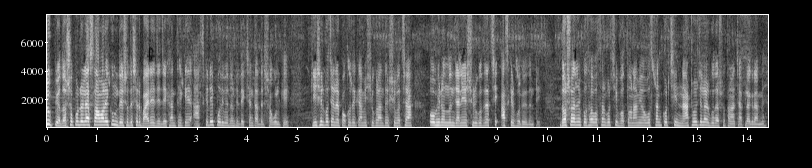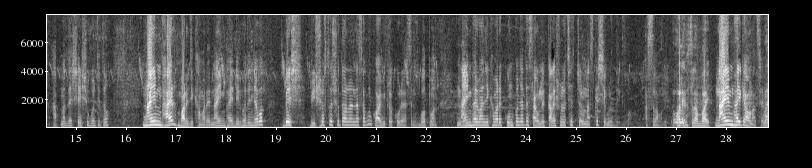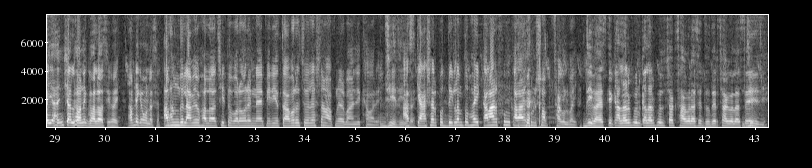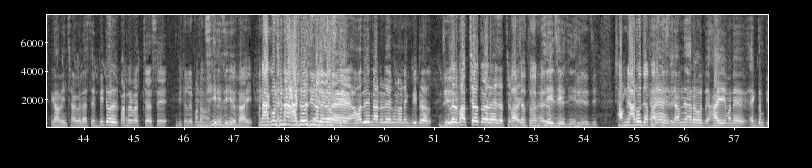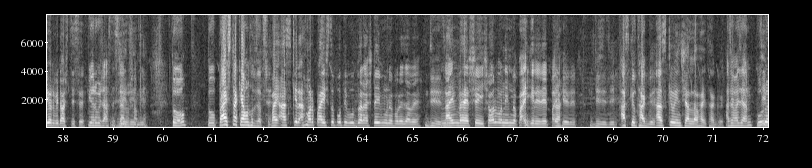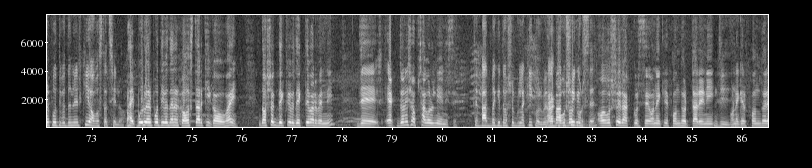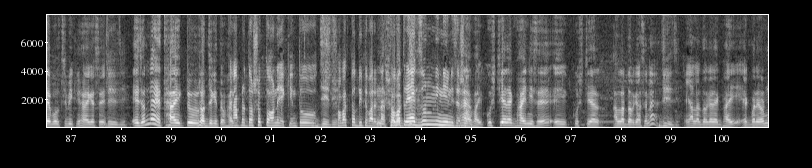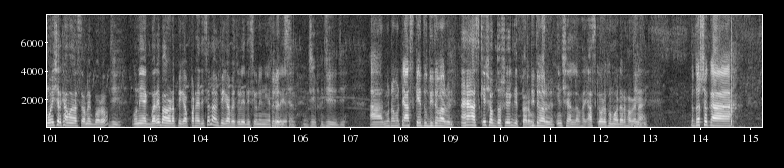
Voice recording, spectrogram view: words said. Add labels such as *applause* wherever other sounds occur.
সুপ্রিয় দর্শক মন্ডলী, আসসালামু আলাইকুম। দেশ দেশের বাইরে যে যেখান থেকে আজকের এই প্রতিবেদনটি দেখছেন, তাদের সকলকে শিল্প চ্যানেলের পক্ষ থেকে আমি সুক্রান্ত শুভেচ্ছা, অভিনন্দন জানিয়ে শুরু করতে যাচ্ছি আজকের প্রতিবেদনটি। দর্শক আমি কোথাও অবস্থান করছি? বর্তমানে আমি অবস্থান করছি নাটোর জেলার গুদাসু থানা, চাপলা গ্রামে। আপনাদের সেই সুপরিচিত নাইম ভাইয়ের বাণিজ্যিক খামারে। নাইম ভাই দীর্ঘদিন যাবৎ বেশ বিশ্বস্ত সুতা ছাগল ক্রয় বিক্রয় করে আছেন। বর্তমান নাইম ভাইয়ের বাণিজ্যিক খামারে কোন কোন জাতের ছাগলের কালেকশন রয়েছে? চলুন আজকে সেগুলো দেখব। আসসালামু আলাইকুম। ওয়ালাইকুম আসসালাম ভাই। নাইম ভাই কেমন আছেন? ভাই ইনশাআল্লাহ অনেক ভালো আছি ভাই। আপনি কেমন আছেন? আলহামদুলিল্লাহ আমিও ভালো আছি। তো বরাবরের ন্যায় পেরিয়ে তো আবারও চলে আসলাম আপনার বাণিজ্যিক খামারে। জি জি আজকে আসার পর দেখলাম তো ভাই কালারফুল কালারফুল সব ছাগল ভাই। জি ভাই আজকে কালারফুল কালারফুল চক ছাগল আছে দুধের ছাগল আছে জি, জি। গাভিন ছাগল আছে বিটলের পাঠার বাচ্চা আছে। বিটলের পাঠা জি জি ভাই। মানে আকর্ষণীয় আকর্ষণীয় জিনিস আছে আজকে। হ্যাঁ, আমাদের নাটোরে এখন অনেক বিটল। এগুলোর বাচ্চাও তৈরি হয়ে যাচ্ছে বাচ্চা তো হয়ে যাচ্ছে। জি জি। জি জি। সামনে আরও জাত হ্যাঁ আসতেছে। সামনে আরও হাই মানে একদম পিওর বিট আসতেছে। পিওর বিট আসতেছে আরও। সামনে। তো তো প্রাইসটা কেমন হতে যাচ্ছে? ভাই আজকের আমার প্রাইস তো প্রতি বুধবার আসলেই মনে পড়ে যাবে। জি জি। নাইম ভাইয়ের সেই সর্বনিম্ন পাইকারি রেটটা পাইকারি রেট জি জি জি। আজকেও থাকবে? আজকেও ইনশাআল্লাহ ভাই থাকবে। আচ্ছা ভাইজান পূর্বের প্রতিবেদনের কি অবস্থা ছিল? ভাই পূর্বের প্রতিবেদনের অবস্থা আর কি কব ভাই? দর্শক দেখতে দেখতে পারবেননি যে একজনই সব ছাগল নিয়ে নিছে। তো বাদ বাকি দর্শকগুলা কি করবে? রাগ অবশ্যই করছে। অবশ্যই রাগ করছে। অনেকে ফোন ধরতে পারেনি। অনেকের ফোন ধরে বলছে বিক্রি হয়ে গেছে। জি জি। এই জন্য তাই একটু লজ্জাকিত ভাই। আপনার দর্শক তো অনেক কিন্তু। সবাক তো দিতে পারেন না। শুধুমাত্র একজন নিয়ে নিছে হ্যাঁ ভাই কুষ্টিয়ার এক ভাই নিছে। এই কুষ্টিয়ার আল্লাহর দরগা আছে না? জি জি। এই আল্লাহর দরগার এক ভাই একবারে ওর মহিষের খামার আছে অনেক বড়। জি। উনি একবারে বারোটা পিক আপ পাঠাই দিয়েছিল আমি পিক আপে তুলে দিছি উনি নিয়ে চলে গেছেন জি জি জি। আর মোটামুটি আজকে তো দিতে পারবেন। হ্যাঁ আজকে সব দর্শক দিতে পারব। দিতে পারবেন। ইনশাআল্লাহ ভাই আজকে ওরকম অর্ডার হবে না। তো দর্শক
